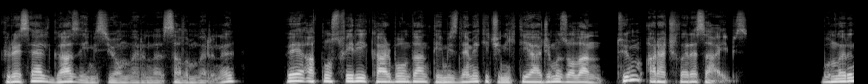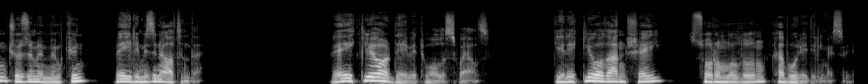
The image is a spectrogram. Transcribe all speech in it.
küresel gaz emisyonlarını, salımlarını ve atmosferi karbondan temizlemek için ihtiyacımız olan tüm araçlara sahibiz. Bunların çözümü mümkün ve elimizin altında. Ve ekliyor David Wallace Wells. Gerekli olan şey sorumluluğun kabul edilmesi.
